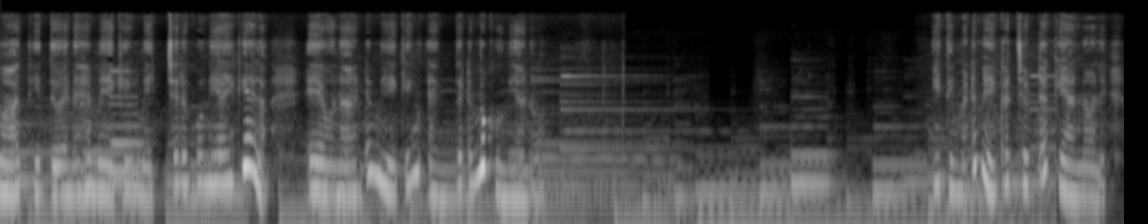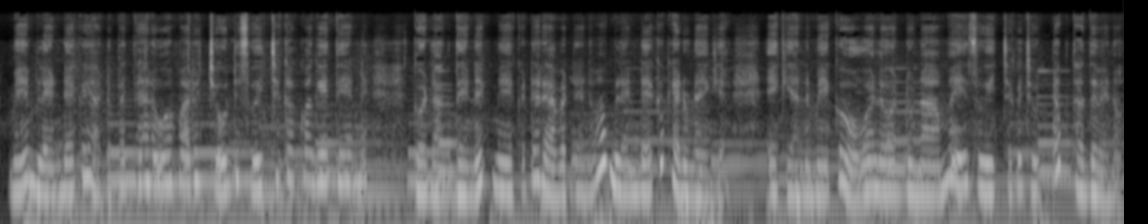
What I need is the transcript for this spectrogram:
මාත් හිතුව නැහැ මේකින් මෙච්චර කුණියයි කියලා. ඒ වනාට මේකින් ඇත්තටම කුණියනවා. ඉතින්මට මේකත් චුට්ටක් කියන්න ඕනේ. මේ බ්ලෙන්ඩ එක යට පැතෑරුව මර චූටි සුවිච්ච එකක් වගේ තියෙන්නේ. ගොඩක් දෙනෙක් මේකට රැවටෙනවා බ්ලෙන්ඩ එක කැඩුනයි කියල්. ඒ කියන්න මේක ඕවලෝඩ්ඩුනාම ඒ සුවිච්චක චුට්ටක් තද වෙනවා.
